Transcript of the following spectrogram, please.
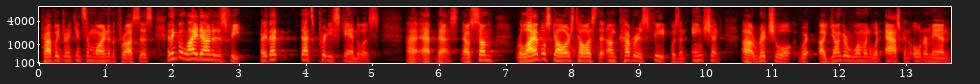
probably drinking some wine in the process, and then go lie down at his feet. Right? That, that's pretty scandalous uh, at best. Now, some reliable scholars tell us that uncover his feet was an ancient uh, ritual where a younger woman would ask an older man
